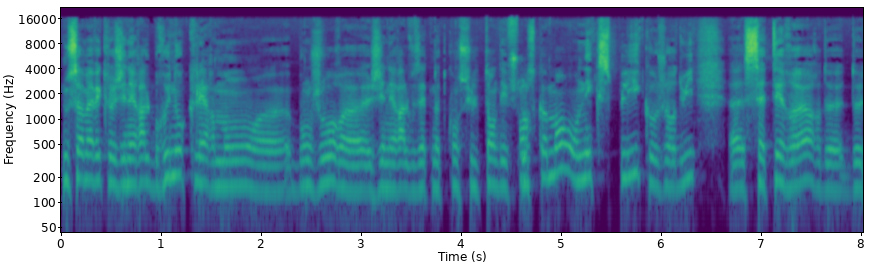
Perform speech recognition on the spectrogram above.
Nous sommes avec le général Bruno Clermont. Euh, bonjour général, vous êtes notre consultant défense. Comment on explique aujourd'hui cette erreur de, de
